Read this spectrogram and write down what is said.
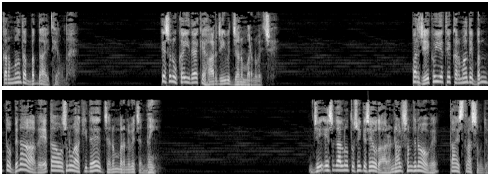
ਕਰਮਾਂ ਦਾ ਬੱਧਾ ਇੱਥੇ ਆਉਂਦਾ ਹੈ। ਇਸ ਨੂੰ ਕਹੀਦਾ ਕਿ ਹਰ ਜੀਵ ਜਨਮ ਮਰਨ ਵਿੱਚ ਹੈ। ਪਰ ਜੇ ਕੋਈ ਇੱਥੇ ਕਰਮਾਂ ਦੇ ਬੰਧ ਤੋਂ ਬਿਨਾ ਆਵੇ, ਤਾਂ ਉਸ ਨੂੰ ਆਖੀਦਾ ਹੈ ਜਨਮ ਮਰਨ ਵਿੱਚ ਨਹੀਂ। ਜੇ ਇਸ ਗੱਲ ਨੂੰ ਤੁਸੀਂ ਕਿਸੇ ਉਦਾਹਰਣ ਨਾਲ ਸਮਝਣਾ ਹੋਵੇ, ਤਾਂ ਇਸ ਤਰ੍ਹਾਂ ਸਮਝੋ।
